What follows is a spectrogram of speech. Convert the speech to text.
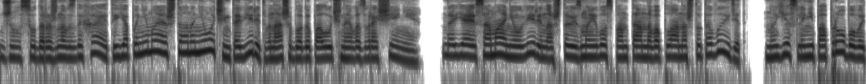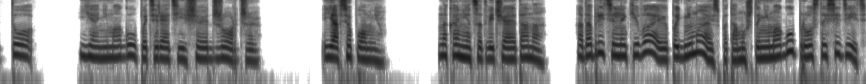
Джо судорожно вздыхает, и я понимаю, что она не очень-то верит в наше благополучное возвращение. Да я и сама не уверена, что из моего спонтанного плана что-то выйдет. Но если не попробовать, то... Я не могу потерять еще и Джорджию. Я все помню. Наконец отвечает она. Одобрительно киваю и поднимаюсь, потому что не могу просто сидеть.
